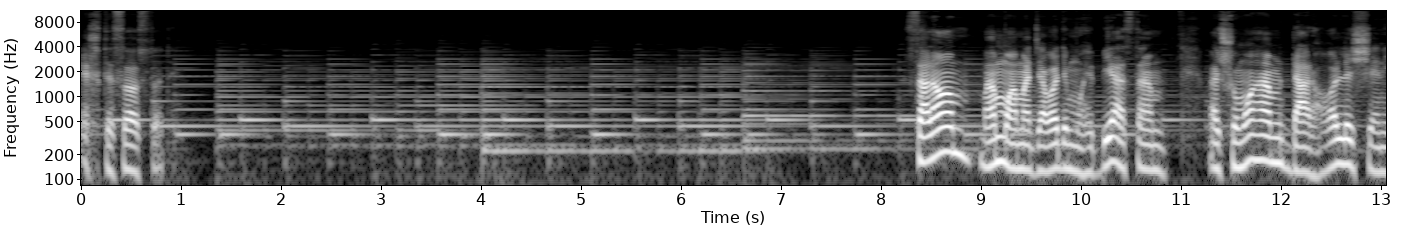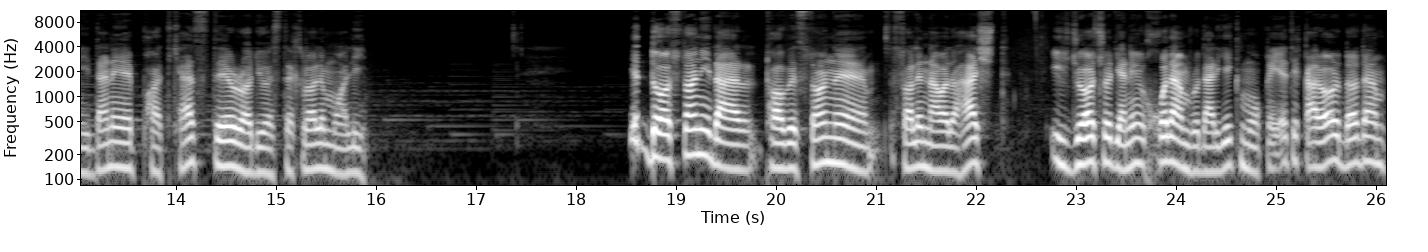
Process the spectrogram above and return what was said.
اختصاص داده. سلام من محمد جواد محبی هستم و شما هم در حال شنیدن پادکست رادیو استقلال مالی. یه داستانی در تابستان سال 98 ایجاد شد یعنی خودم رو در یک موقعیتی قرار دادم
